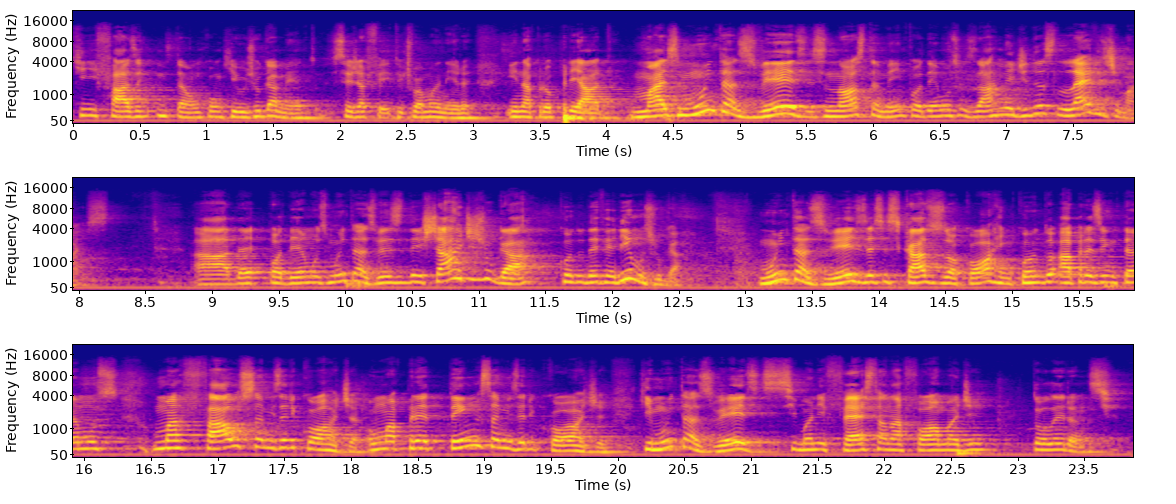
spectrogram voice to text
que fazem então com que o julgamento seja feito de uma maneira inapropriada. Mas muitas vezes nós também podemos usar medidas leves demais. Ah, de, podemos muitas vezes deixar de julgar quando deveríamos julgar. Muitas vezes esses casos ocorrem quando apresentamos uma falsa misericórdia, uma pretensa misericórdia, que muitas vezes se manifesta na forma de tolerância.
